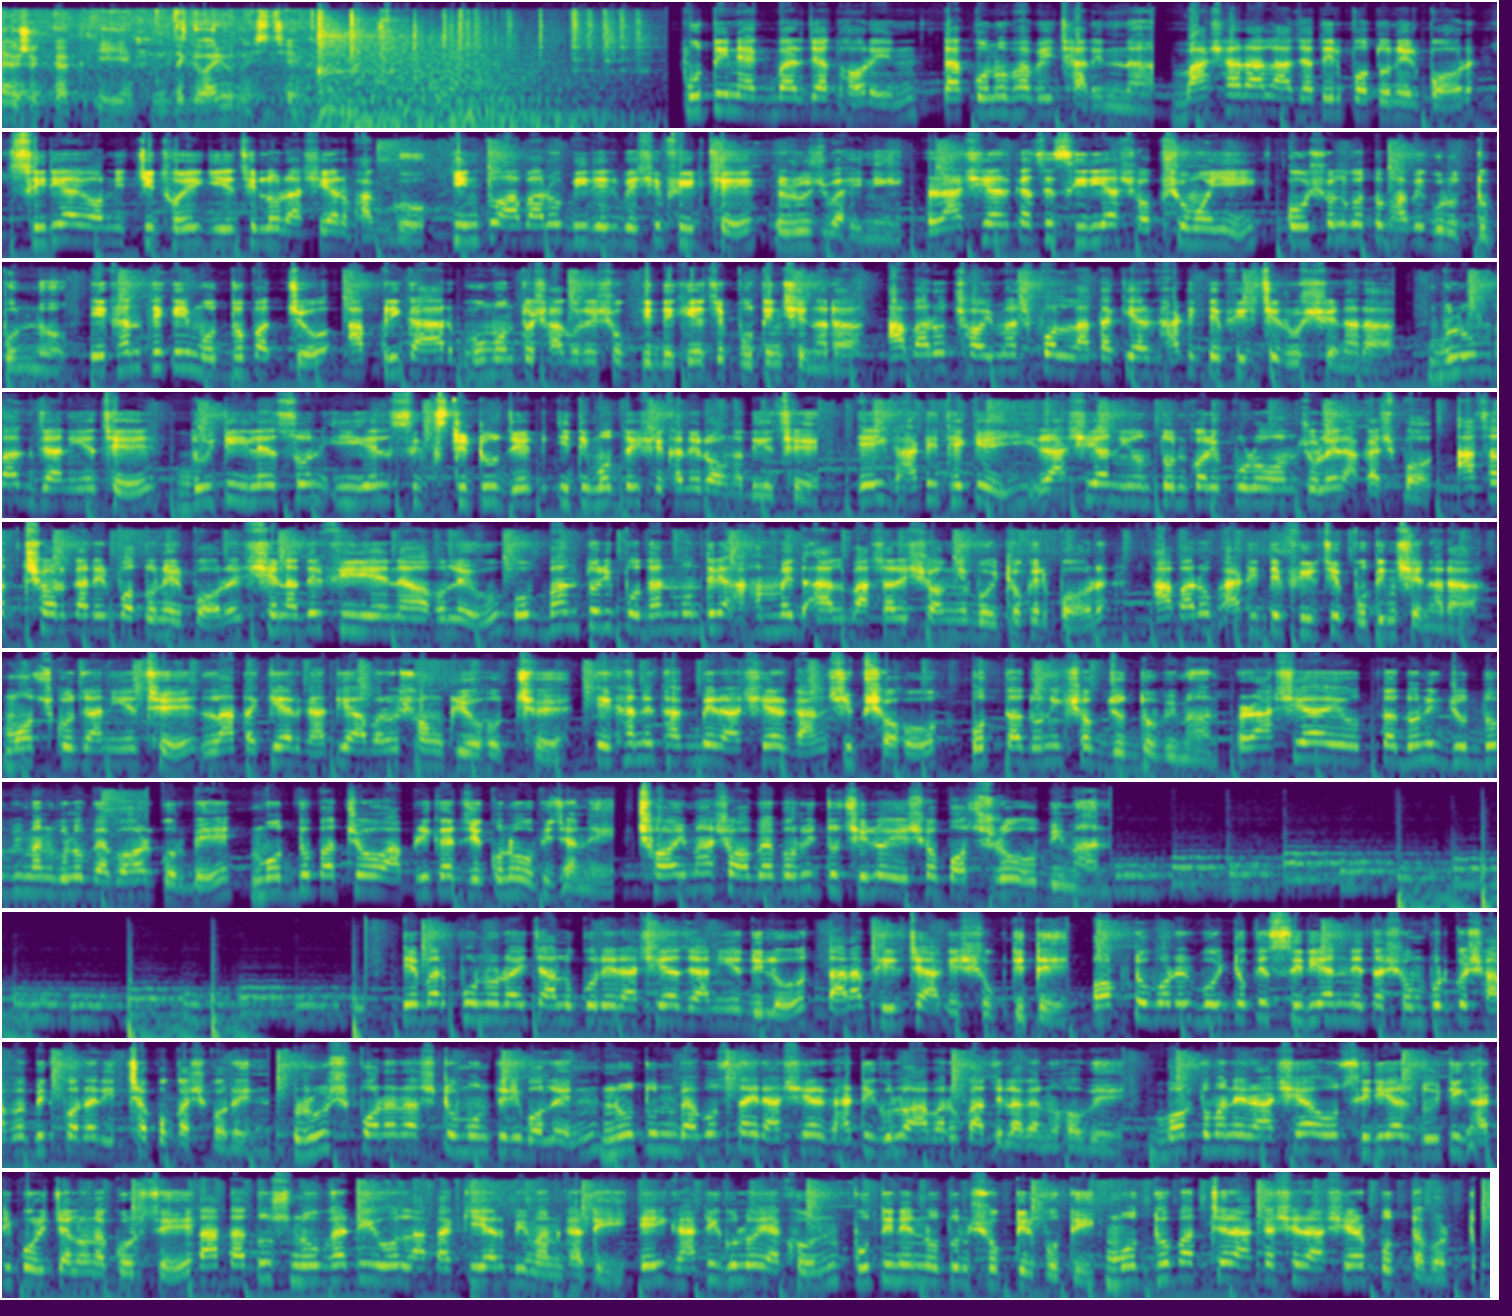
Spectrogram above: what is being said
так же, как и договоренности Putin একবার যা ধরেন, তা কোনোভাবেই ছাড়েন না। বাশার আল আজাদের পতনের পর, সিরিয়ায় অনিশ্চিত হয়ে গিয়েছিল রাশিয়ার ভাগ্য। কিন্তু আবারও বীরের বেশি ফিরছে রুশ বাহিনী। রাশিয়ার কাছে সিরিয়া সবসময়ই কৌশলগতভাবে গুরুত্বপূর্ণ। এখান থেকেই মধ্যপ্রাচ্য, আফ্রিকা আর ভূমন্ত সাগরের শক্তি দেখিয়েছে পুতিন সেনারা। আবারও ছয় মাস পর লাতাকিয়ার ঘাঁটিতে ফিরছে রুশ সেনারা। ব্লুমবার্গ জানিয়েছে, দুইটি ইলেকশন ইএল সিক্সটি টু জেট ইতিমধ্যেই সেখানে রওনা দিয়েছে। এই ঘাঁটি থেকেই রাশিয়া নিয়ন্ত্রণ করে পুরো অঞ্চলের আকাশপথ। আসাদ সরকারের পতনের পর সেনাদের ফিরিয়ে নেওয়া হলেও অভ্যন্তরীণ প্রধানমন্ত্রী আহমেদ আল বাসারের সঙ্গে বৈঠকের পর আবারও ঘাঁটিতে ফিরছে পুতিন সেনারা। মস্কো জানিয়েছে, লাতাকিয়ার ঘাঁটি আবারও সক্রিয় হচ্ছে। এখানে থাকবে রাশিয়ার গানশিপ সহ অত্যাধুনিক সব যুদ্ধ বিমান রাশিয়া এই অত্যাধুনিক যুদ্ধ বিমানগুলো ব্যবহার করবে মধ্যপ্রাচ্য ও আফ্রিকার যে কোনো অভিযানে। ছয় মাস অব্যবহৃত ছিল এসব অস্ত্র ও বিমান। এবার পুনরায় চালু করে রাশিয়া জানিয়ে দিল, তারা ফিরছে আগের শক্তিতে। অক্টোবরের বৈঠকে সিরিয়ান নেতা সম্পর্ক স্বাভাবিক করার ইচ্ছা প্রকাশ করেন। রুশ পররাষ্ট্রমন্ত্রী বলেন, নতুন ব্যবস্থায় রাশিয়ার ঘাঁটিগুলো আবারও কাজে লাগানো হবে। বর্তমানে রাশিয়া ও সিরিয়ার দুইটি ঘাঁটি পরিচালনা করছে, তাতাতুস নৌঘাঁটি ও লাতাকিয়ার বিমান ঘাঁটি। এই ঘাঁটিগুলো এখন পুতিনের নতুন শক্তির প্রতীক। মধ্যপ্রাচ্যের আকাশে রাশিয়ার প্রত্যাবর্তন।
